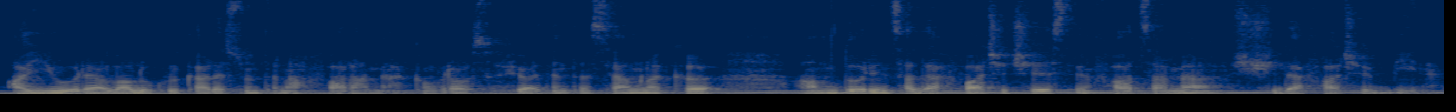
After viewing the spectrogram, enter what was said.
aiurea la lucruri care sunt în afara mea. Când vreau să fiu atent înseamnă că am dorința de a face ce este în fața mea și de a face bine.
